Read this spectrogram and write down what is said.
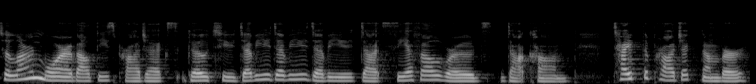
To learn more about these projects, go to www.cflroads.com. Type the project number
